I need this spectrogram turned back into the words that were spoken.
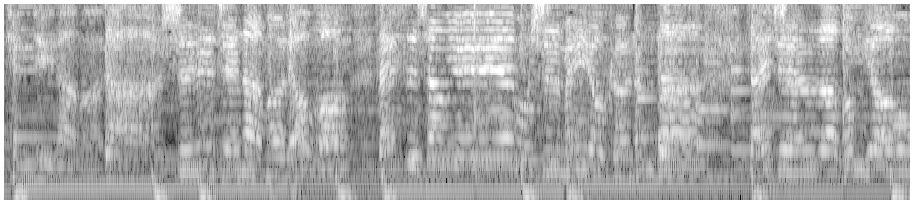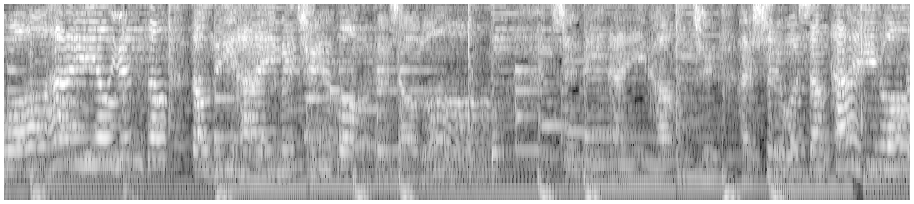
天地那么大，世界那么辽阔，再次相遇也不是没有可能的。再见了，朋友，我还要远走到你还没去过的角落。是你难以抗拒，是我想太多？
